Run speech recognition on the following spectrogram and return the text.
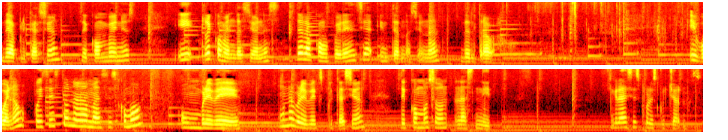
de Aplicación de Convenios y Recomendaciones de la Conferencia Internacional del Trabajo. Y bueno, pues esto nada más es como un breve, una breve explicación de cómo son las NIT. Gracias por escucharnos.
